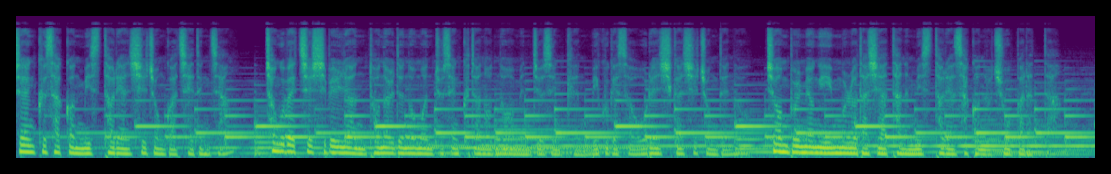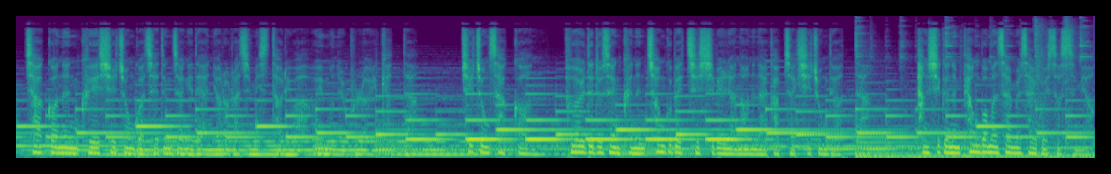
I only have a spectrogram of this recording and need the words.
쉔크 사건 미스터리한 실종과 재등장 1971년 도널드 노먼 듀생크 더넛 노먼 듀생크는 미국에서 오랜 시간 실종된 후 시험 불명의 인물로 다시 나타난 미스터리한 사건을 주목받았다. 사건은 그의 실종과 재등장에 대한 여러 가지 미스터리와 의문을 불러일으켰다. 실종 사건 도널드 듀생크는 1971년 어느 날 갑자기 실종되었다. 당시 그는 평범한 삶을 살고 있었으며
